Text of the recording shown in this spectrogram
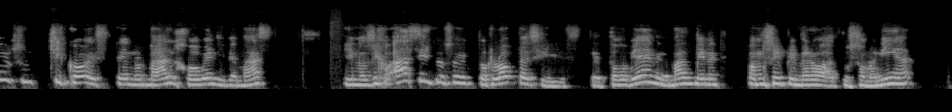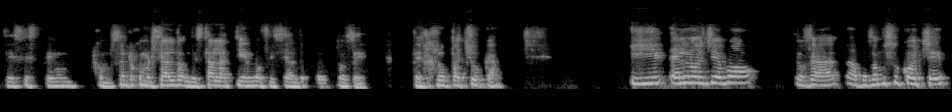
un chico este, normal, joven y demás, y nos dijo, ah, sí, yo soy Héctor López y este, todo bien y demás. Miren, vamos a ir primero a Tuzomanía, que es este, un como centro comercial donde está la tienda oficial de productos de, del Club Pachuca. Y él nos llevó, o sea, abordamos su coche,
